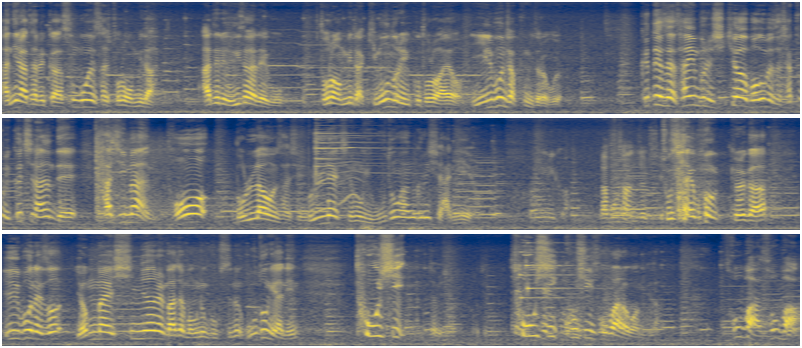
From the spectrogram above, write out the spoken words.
아니나 다를까 성공해서 다시 돌아옵니다. 아들은 의사가 되고 돌아옵니다. 기모노를 입고 돌아와요. 이 일본 작품이더라고요 그때서야 4인분을 시켜 먹으면서 작품이 끝이 나는데 하지만 더 놀라운 사실. 원래 제목이 우동 한 그릇이 아니에요. 뭡니까? 랍스터 한 접시. 조사해본 결과 일본에서 연말 신년을 맞아 먹는 국수는 우동이 아닌 토시 잠시만 토시코시 소바라고 합니다. 소바 소바.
